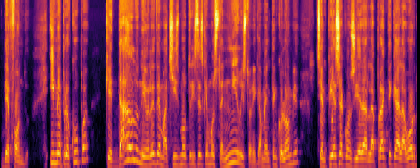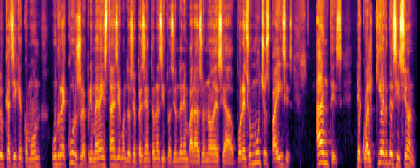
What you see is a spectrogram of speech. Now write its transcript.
de fondo. Y me preocupa que dado los niveles de machismo tristes que hemos tenido históricamente en Colombia, se empiece a considerar la práctica del aborto casi que como un, un recurso de primera instancia cuando se presenta una situación de embarazo no deseado. Por eso muchos países, antes de cualquier decisión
